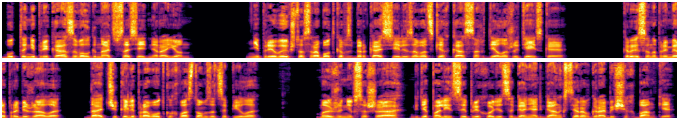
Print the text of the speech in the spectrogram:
будто не приказывал гнать в соседний район. Не привык, что сработка в сберкассе или заводских кассах – дело житейское. Крыса, например, пробежала, датчик или проводку хвостом зацепила. Мы же не в США, где полиции приходится гонять гангстеров, грабящих банки.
